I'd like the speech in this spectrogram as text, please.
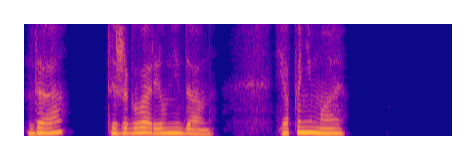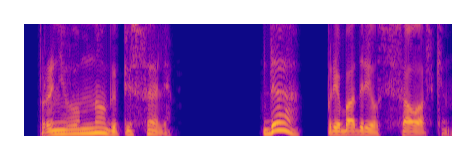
«Да, ты же говорил недавно. Я понимаю». «Про него много писали». «Да», — приободрился Саласкин.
